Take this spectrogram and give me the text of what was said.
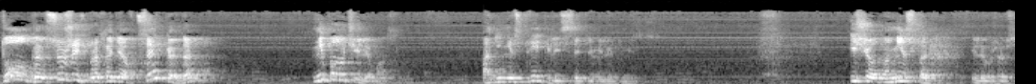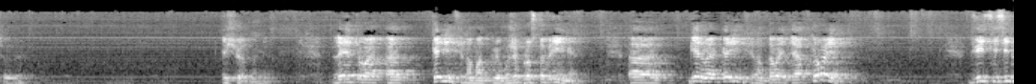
долго всю жизнь проходя в церковь, да, не получили масс? Они не встретились с этими людьми. Еще одно место, или уже все, да? Еще одно место. Для этого э, Коринфянам откроем, уже просто время. Э, 1 Коринфянам давайте откроем. 207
